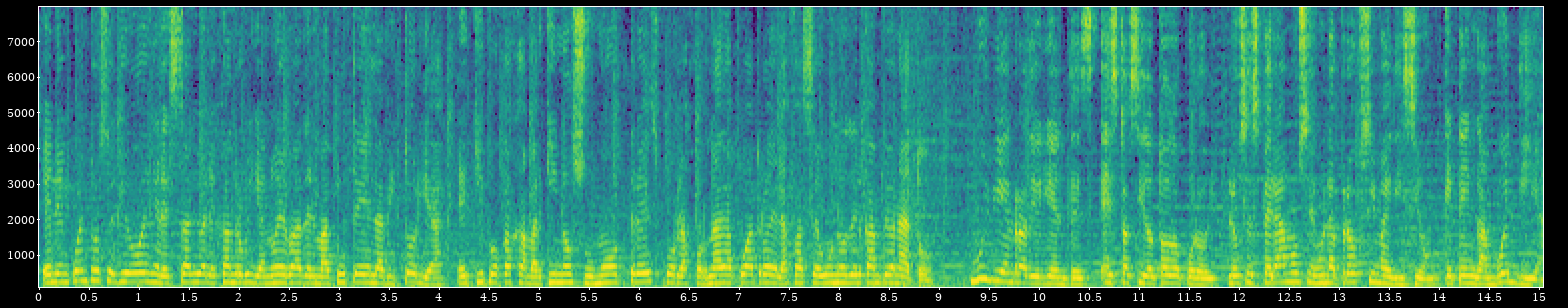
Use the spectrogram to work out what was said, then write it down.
El encuentro se dio en el estadio Alejandro Villanueva del Matute en La Victoria. Equipo cajamarquino sumó 3 por la jornada 4 de la fase 1 del campeonato. Muy bien, radioyentes, esto ha sido todo por hoy. Los esperamos en una próxima edición. Que tengan buen día.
